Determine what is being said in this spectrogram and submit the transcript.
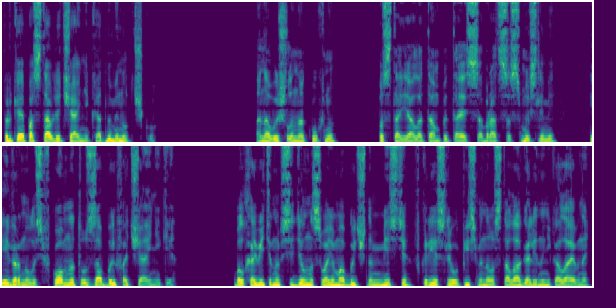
только я поставлю чайник. Одну минуточку». Она вышла на кухню, постояла там, пытаясь собраться с мыслями, и вернулась в комнату, забыв о чайнике. Болховитинов сидел на своем обычном месте в кресле у письменного стола Галины Николаевны.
